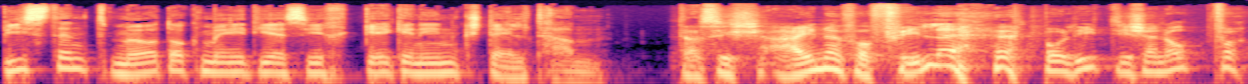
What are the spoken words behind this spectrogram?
bis dann die Murdoch-Medien sich gegen ihn gestellt haben. Das ist einer von vielen politischen Opfern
